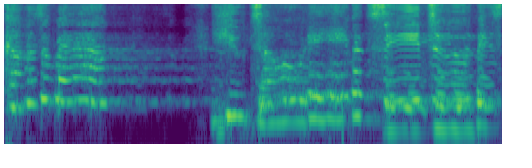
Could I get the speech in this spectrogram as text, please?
comes around. You don't even seem to be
